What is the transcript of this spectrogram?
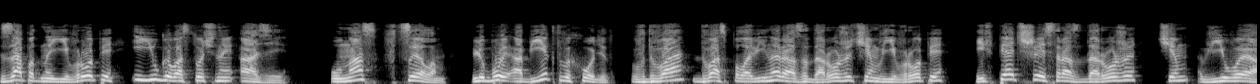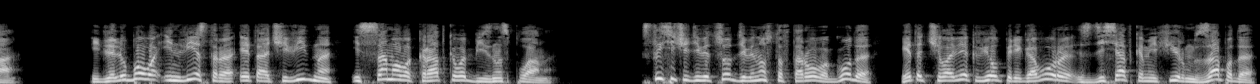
Западной Европе и Юго-Восточной Азии, у нас в целом любой объект выходит в 2-2,5 раза дороже, чем в Европе, и в 5-6 раз дороже, чем в ЮВА. И для любого инвестора это очевидно из самого краткого бизнес-плана. С 1992 года этот человек вел переговоры с десятками фирм Запада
